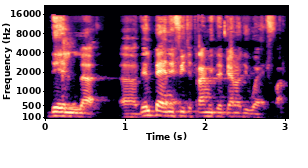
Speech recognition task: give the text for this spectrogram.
del, uh, del benefit tramite piano di welfare.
